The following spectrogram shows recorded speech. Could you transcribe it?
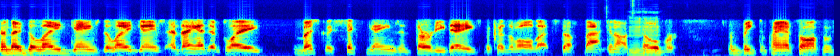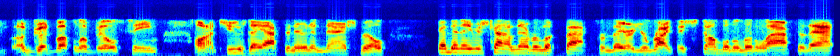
And they delayed games, delayed games, and they had to play basically six games in 30 days because of all that stuff back in October. Mm-hmm. Beat the pants off of a good Buffalo Bills team on a Tuesday afternoon in Nashville. And then they just kind of never looked back from there. You're right. They stumbled a little after that.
